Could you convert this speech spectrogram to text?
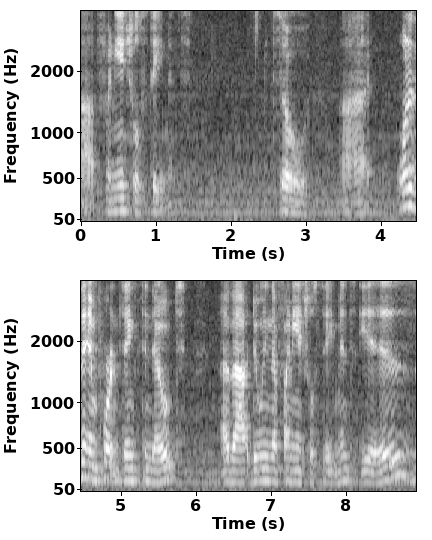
uh, financial statements. So uh, one of the important things to note about doing the financial statements is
